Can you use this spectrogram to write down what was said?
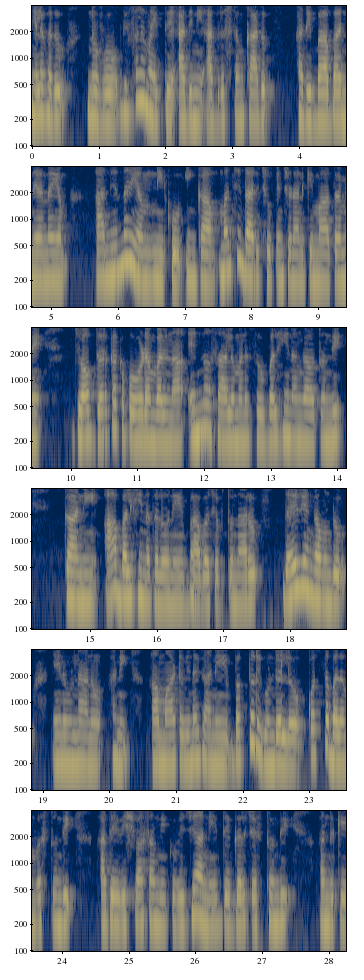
నిలవదు. నువ్వు విఫలమైతే అది నీ అదృష్టం కాదు. అది బాబా నిర్ణయం. ఆ నిర్ణయం నీకు ఇంకా మంచి దారి చూపించడానికి మాత్రమే జాబ్ దొరకకపోవడం వలన ఎన్నోసార్లు మనసు బలహీనంగా అవుతుంది. కానీ ఆ బలహీనతలోనే బాబా చెబుతున్నారు ధైర్యంగా ఉండు నేను ఉన్నాను అని. ఆ మాట వినగానే భక్తుడి గుండెల్లో కొత్త బలం వస్తుంది. అదే విశ్వాసం నీకు విజయాన్ని దగ్గర చేస్తుంది. అందుకే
